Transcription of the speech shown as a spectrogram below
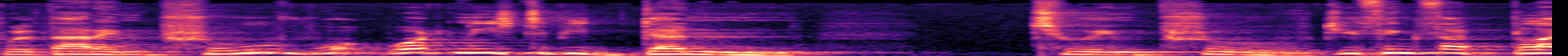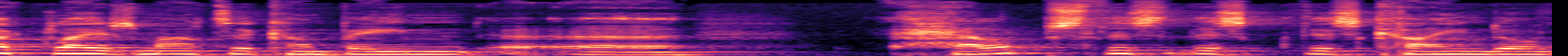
will that improve? What, what needs to be done to improve. Do you think that Black Lives Matter campaign uh, uh, helps this this this kind of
